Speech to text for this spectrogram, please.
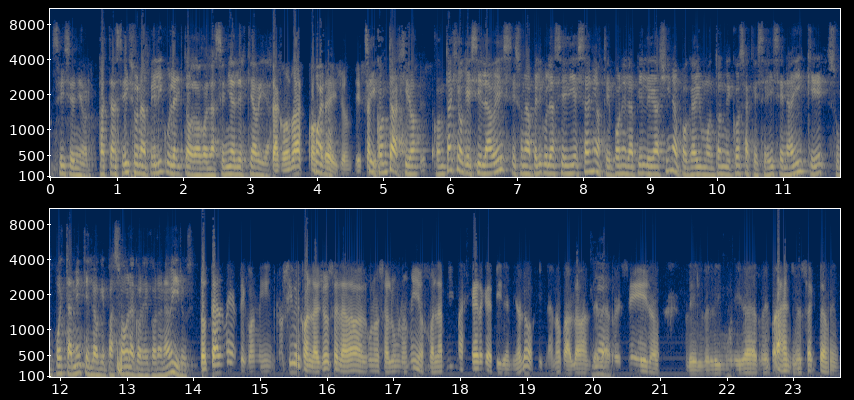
Sí, señor. Hasta se hizo una película y todo con las señales que había. ¿Te acordás? Contagion. sí, Contagio. Contagio que si la ves, es una película hace 10 años, te pone la piel de gallina porque hay un montón de cosas que se dicen ahí que supuestamente es lo que pasó ahora con el coronavirus. Totalmente, con inclusive con la yo se la daba a algunos alumnos míos, con la misma jerga epidemiológica, ¿no? Hablaban de la R0, de, la inmunidad de rebaño, exactamente.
